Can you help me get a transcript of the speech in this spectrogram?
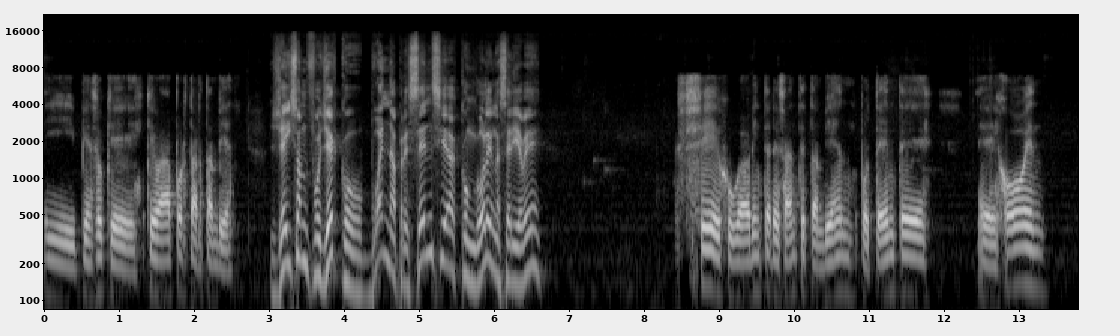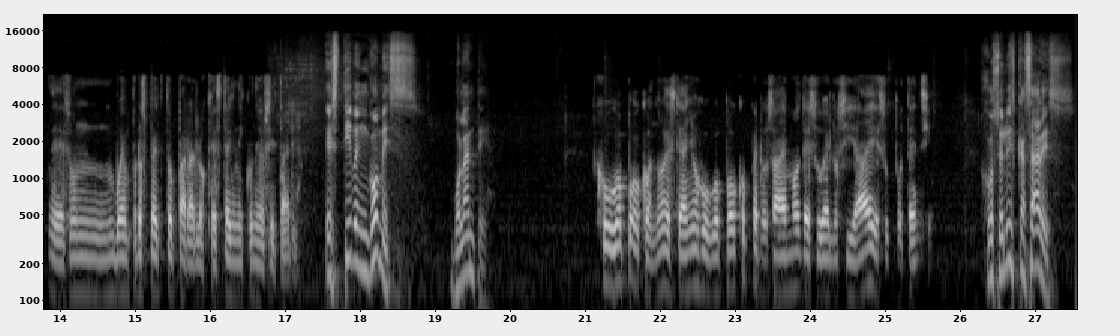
y pienso que, que va a aportar también. Jason Folleco, buena presencia con gol en la Serie B. Sí, jugador interesante también, potente, eh, joven, es un buen prospecto para lo que es técnico universitario. Steven Gómez, volante jugó poco, ¿no? Este año jugó poco, pero sabemos de su velocidad y de su potencia. José Luis Casares.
